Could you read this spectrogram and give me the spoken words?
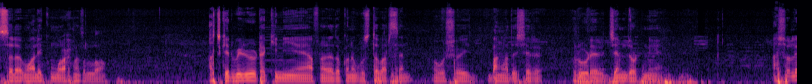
আসসালামু আলাইকুম রহমতুল্লাহ। আজকের ভিডিওটা কি নিয়ে আপনারা তখনও বুঝতে পারছেন? অবশ্যই বাংলাদেশের রোডের জেমজট নিয়ে। আসলে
